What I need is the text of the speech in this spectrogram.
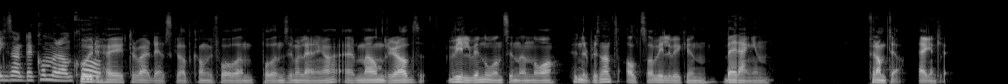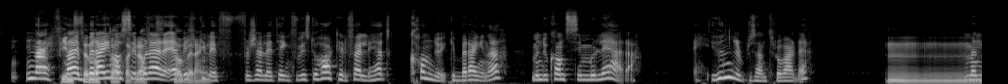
Ikke sant? Det kommer an på Hvor høy troverdighetsgrad kan vi få den, på den simuleringa? Med andre grad, vil vi noensinne nå 100 altså vil vi kun beregne framtida, egentlig. Nei, nei beregne og simulere er virkelig forskjellige ting. For hvis du har tilfeldighet, kan du ikke beregne, men du kan simulere. 100 troverdig. Mm, Men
